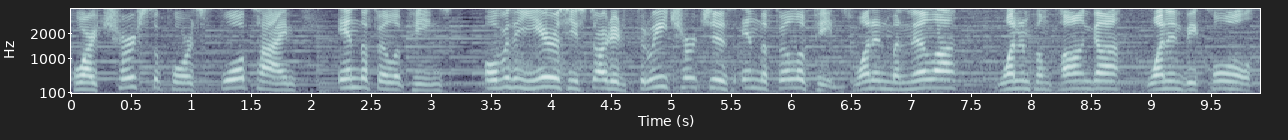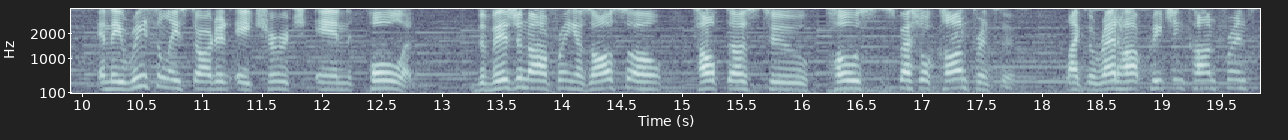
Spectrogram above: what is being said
who our church supports full-time in the Philippines. Over the years, he started three churches in the Philippines, one in Manila, one in Pampanga, one in Bicol, and they recently started a church in Poland. The Vision Offering has also helped us to host special conferences like the Red Hot Preaching Conference,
